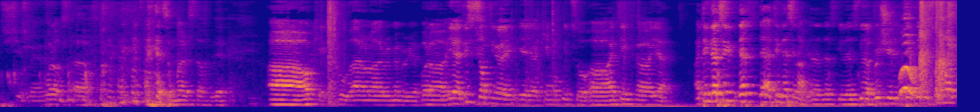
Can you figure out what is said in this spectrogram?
shit, man, what else? Uh, I had some other stuff there. Uh, okay, cool. I don't know. I remember yet, but uh, yeah, this is something I yeah I came up with. So uh, I think uh, yeah, I think that's it. That's that, I think that's enough. Uh, that's good. That's good. I appreciate it. Thank you so much.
